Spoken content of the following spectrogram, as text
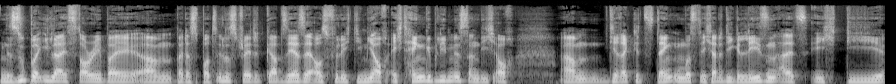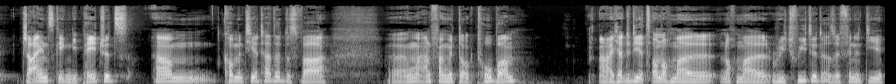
eine super Eli-Story bei ähm, bei der Sports Illustrated gab, sehr sehr ausführlich, die mir auch echt hängen geblieben ist, an die ich auch ähm, direkt jetzt denken musste. Ich hatte die gelesen, als ich die Giants gegen die Patriots ähm, kommentiert hatte. Das war äh, Anfang Mitte Oktober. Uh, ich hatte die jetzt auch noch mal, noch mal retweetet, also ihr findet die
